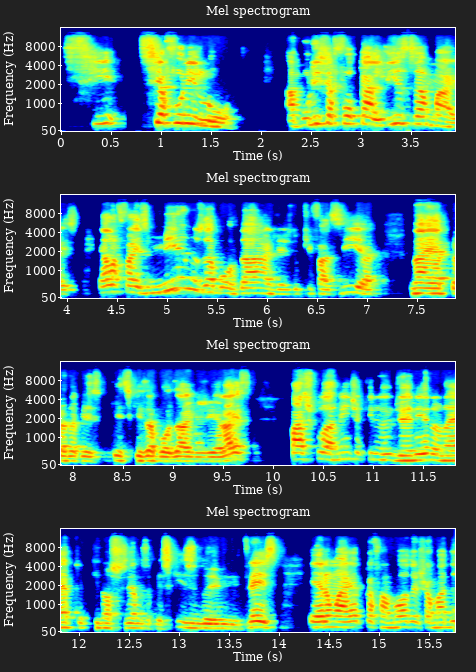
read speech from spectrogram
se, se afunilou. A polícia focaliza mais, ela faz menos abordagens do que fazia na época da pesquisa abordagens gerais, particularmente aqui no Rio de Janeiro, na época que nós fizemos a pesquisa, em 2003, era uma época famosa chamada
